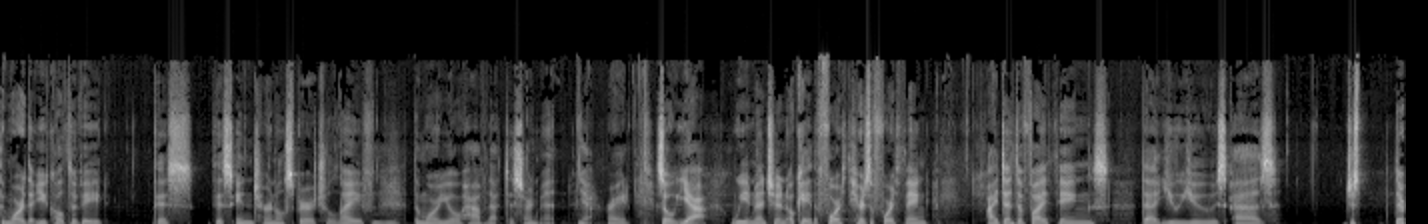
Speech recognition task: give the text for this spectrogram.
the more that you cultivate this this internal spiritual life mm-hmm. the more you'll have that discernment Yeah. right? So yeah we had mentioned okay the fourth here's a fourth thing. Identify things that you use as just they're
